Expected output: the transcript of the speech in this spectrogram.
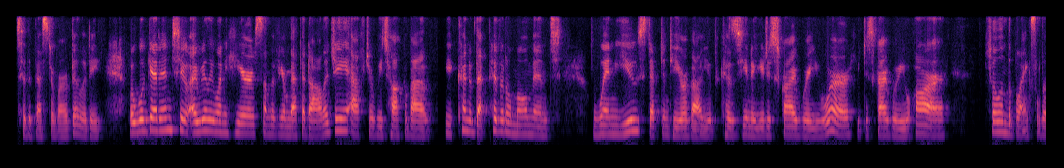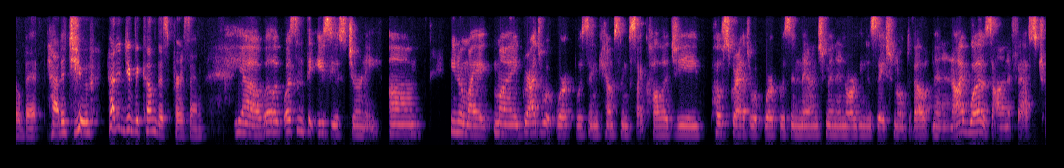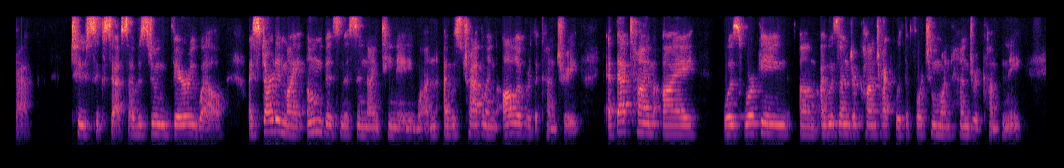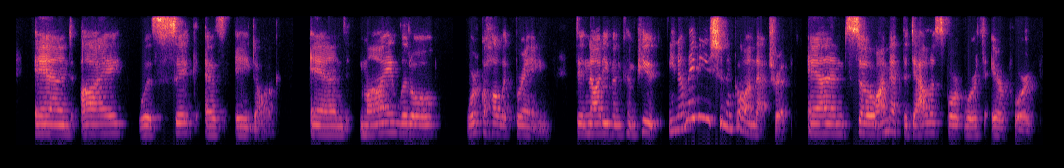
to the best of our ability. But we'll get into, I really want to hear some of your methodology after we talk about kind of that pivotal moment when you stepped into your value because you know you describe where you were you describe where you are fill in the blanks a little bit. How did you how did you become this person? Yeah, well, it wasn't the easiest journey. Um, you know, my my graduate work was in counseling psychology. Postgraduate work was in management and organizational development, and I was on a fast track to success. I was doing very well. I started my own business in 1981. I was traveling all over the country. At that time, I was working, um, I was under contract with the Fortune 100 company, and I was sick as a dog. And my little workaholic brain did not even compute, you know, maybe you shouldn't go on that trip. And so I'm at the Dallas Fort Worth airport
